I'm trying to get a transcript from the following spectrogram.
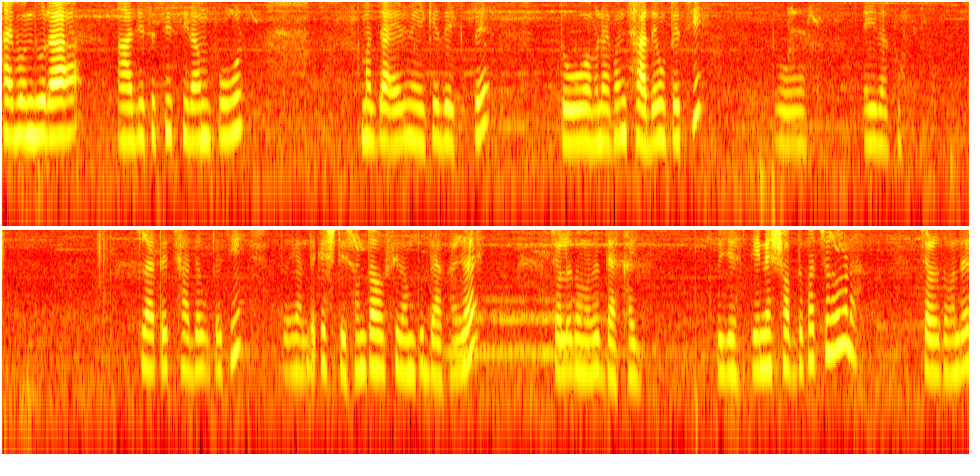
হাই বন্ধুরা, আজ এসেছি শ্রীরামপুর, আমার জায়ের মেয়েকে দেখতে। তো আমরা এখন ছাদে উঠেছি। তো এই দেখো, ফ্ল্যাটের ছাদে উঠেছি। তো এখান থেকে স্টেশনটাও শ্রীরামপুর দেখা যায়। চলো তোমাদের দেখাই। ওই যে ট্রেনের শব্দ পাচ্ছ তোমরা? চলো তোমাদের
